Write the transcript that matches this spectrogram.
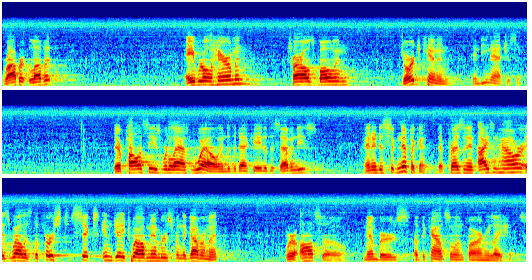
Robert Lovett, Averell Harriman, Charles Bohlen, George Kennan, and Dean Acheson. Their policies were to last well into the decade of the 70s, and it is significant that President Eisenhower, as well as the first six MJ-12 members from the government, were also members of the Council on Foreign Relations.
